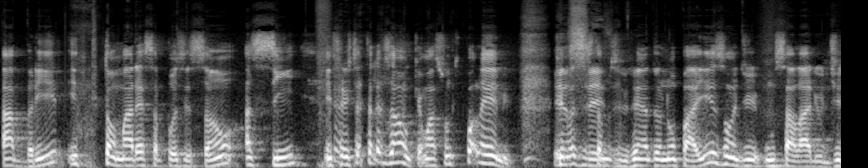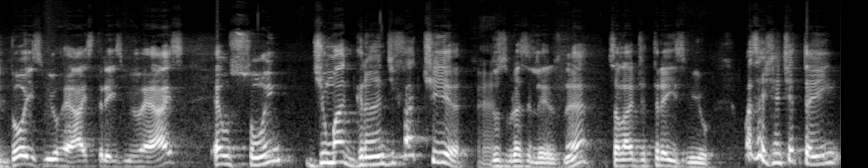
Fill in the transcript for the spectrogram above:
abrir e tomar essa posição assim em frente à televisão, que é um assunto polêmico. Eu nós sei, estamos vivendo num país onde um salário de dois mil reais, três mil reais é o sonho de uma grande fatia dos brasileiros, né? Salário de três mil. Mas a gente tem,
